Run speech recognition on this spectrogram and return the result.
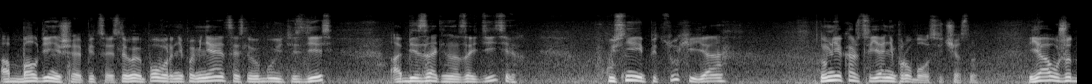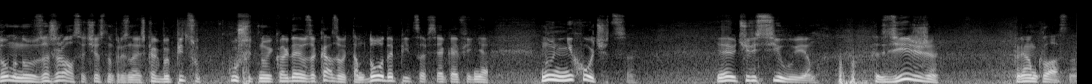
обалденнейшая пицца. Если вы повар не поменяется, если вы будете здесь, обязательно зайдите. Вкуснее пиццухи я... Ну, мне кажется, я не пробовал, если честно. Я уже дома, ну, зажрался, честно признаюсь. Как бы пиццу кушать, ну, и когда ее заказывать, там, Дода пицца, всякая фигня. Ну, не хочется. Я ее через силу ем. Здесь же прям классно.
